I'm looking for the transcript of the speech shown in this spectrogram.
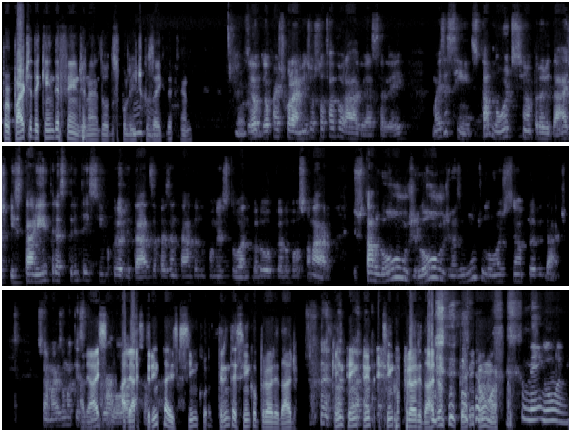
por parte de quem defende, né? Do, dos políticos uhum. aí que defendem. Eu, eu, particularmente, eu sou favorável a essa lei mas, assim, está longe de ser uma prioridade e está entre as 35 prioridades apresentadas no começo do ano pelo, pelo Bolsonaro. Isso está longe, longe, mas muito longe de ser uma prioridade. Isso é mais uma questão aliás, aliás 35, 35 prioridades. Quem tem 35 prioridades não tem nenhuma. nenhuma.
